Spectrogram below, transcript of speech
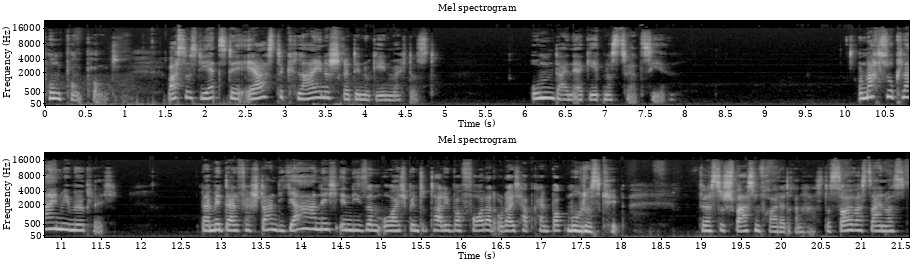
Punkt, Punkt, Punkt. Was ist jetzt der erste kleine Schritt, den du gehen möchtest, um dein Ergebnis zu erzielen? Und mach so klein wie möglich, damit dein Verstand ja nicht in diesem, oh, ich bin total überfordert oder ich habe keinen Bock Modus geht dass du Spaß und Freude dran hast. Das soll was sein, was,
